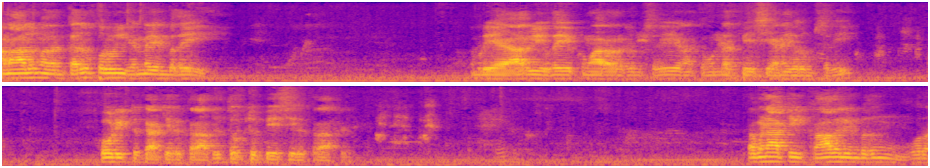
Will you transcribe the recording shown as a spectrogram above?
ஆனாலும் அதன் கருப்பொருள் என்ன என்பதை நம்முடைய ஆர் வி உதயகுமார் அவர்களும் சரி எனக்கு முன்னர் பேசிய அனைவரும் சரி கோடிட்டு காட்டியிருக்கிறார்கள் தொட்டு பேசியிருக்கிறார்கள். தமிழ்நாட்டில் காதல் என்பதும் ஒரு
